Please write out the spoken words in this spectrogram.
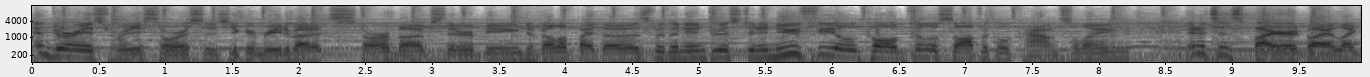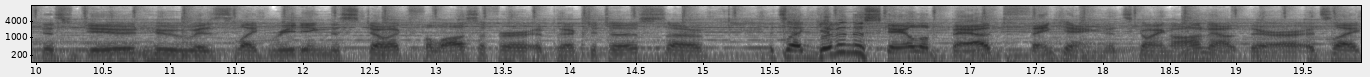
and various resources you can read about at Starbucks that are being developed by those with an interest in a new field called philosophical counseling. And it's inspired by like this dude who is like reading the Stoic philosopher Epictetus. So it's like, given the scale of bad thinking that's going on out there, it's like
